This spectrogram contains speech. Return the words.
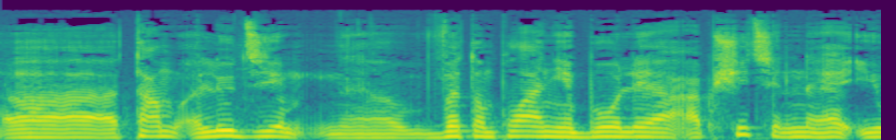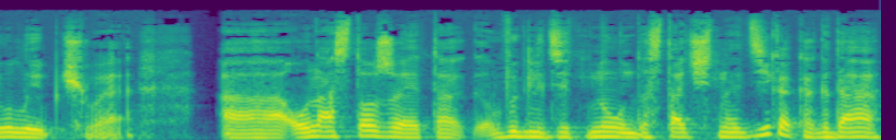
э, там люди в этом плане более общительные и улыбчивые а у нас тоже это выглядит, ну, достаточно дико, когда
